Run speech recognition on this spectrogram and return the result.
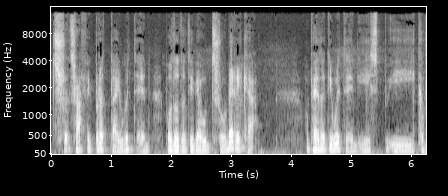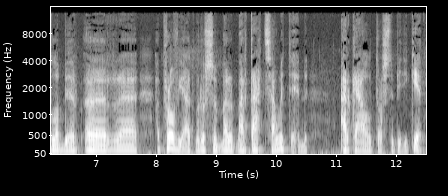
tra traffig Brydain wedyn, bod o'n dod i fewn trwy America. O peth ydy wedyn, i, i cyflymu'r er, er, er, profiad, mae'r ma, r, ma r data wedyn ar gael dros y byd i gyd.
